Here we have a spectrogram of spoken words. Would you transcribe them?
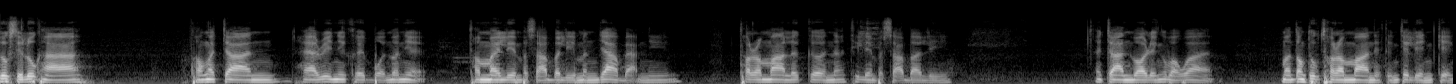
ลูกศิษย์ลูกหาของอาจารย์แฮร์รี่นี่เคยบ่นว่าเนี่ยทำไมเรียนภาษาบาลีมันยากแบบนี้ ทรมานเหลือเกินนะที่เรียนภาษาบาลี อาจารย์วอลเลนก็บอกว่า มันต้องทุกทรมานเนี่ยถึงจะเรียนเก่ง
